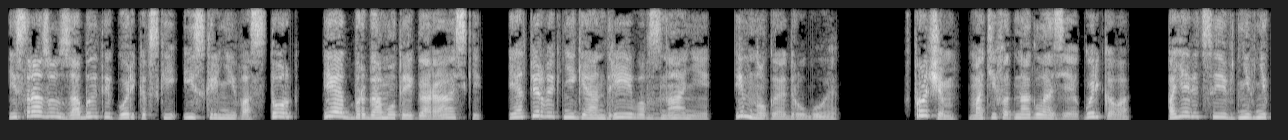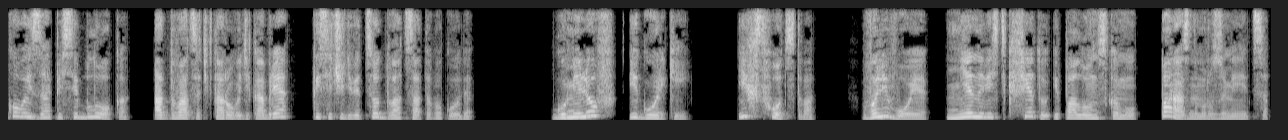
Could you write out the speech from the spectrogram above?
И сразу забытый горьковский искренний восторг и от Баргамота и Гораськи, и от первой книги Андреева в «Знании», и многое другое. Впрочем, мотив одноглазия Горького появится и в дневниковой записи Блока от 22 декабря 1920 года. Гумилев и Горький. Их сходство. Волевое, ненависть к Фету и Полонскому, по-разному, разумеется.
